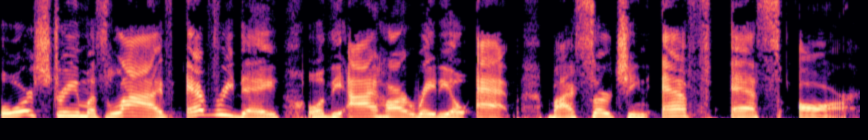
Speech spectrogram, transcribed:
or stream us live every day on the iHeartRadio app by searching FSR.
